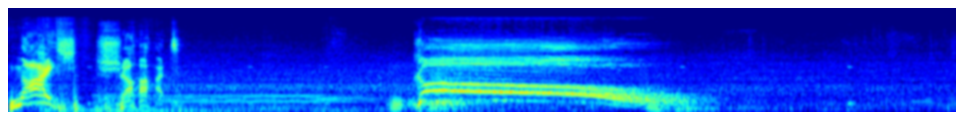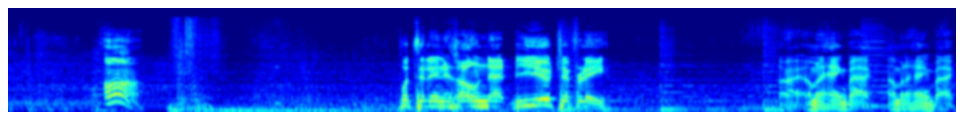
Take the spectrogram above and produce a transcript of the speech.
Nice shot. Go! Uh. Puts it in his own net beautifully. All right, I'm going to hang back. I'm going to hang back.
